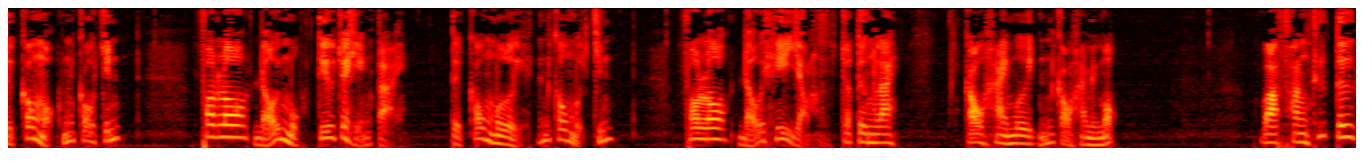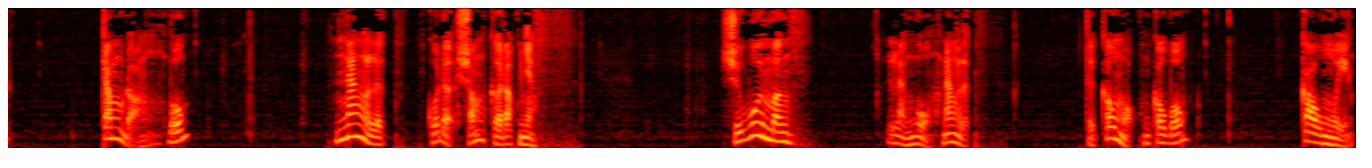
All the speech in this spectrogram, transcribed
từ câu 1 đến câu 9. Paulo đổi mục tiêu cho hiện tại từ câu 10 đến câu 19. Paulo đổi hy vọng cho tương lai. câu 20 đến câu 21. Và phần thứ tư, trong đoạn 4, năng lực của đời sống cơ đốc nhân. Sự vui mừng là nguồn năng lực. Từ câu 1 đến câu 4. Cầu nguyện,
